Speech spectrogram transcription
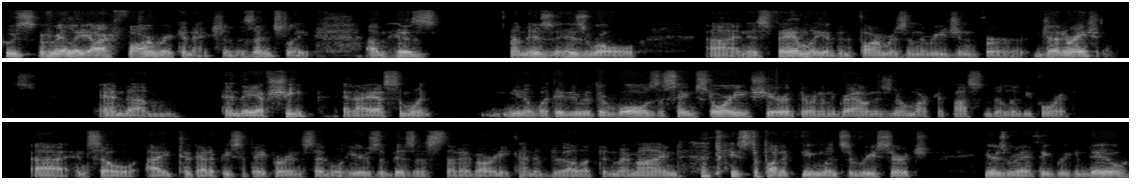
who's really our farmer connection essentially um, his um, his his role uh, and his family have been farmers in the region for generations. And um and they have sheep and i asked him what you know what they do with their wool is the same story shear it throw it on the ground there's no market possibility for it. Uh, and so i took out a piece of paper and said well here's a business that i've already kind of developed in my mind based upon a few months of research. Here's what i think we can do.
